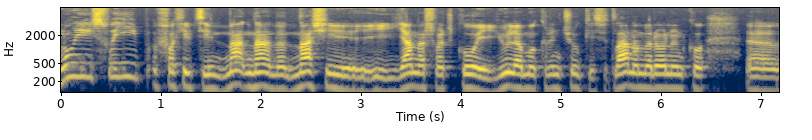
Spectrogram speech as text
Ну і свої фахівці, на, на, на- наші і Яна Швачко, і Юлія Мокринчук, і Світлана Мироненко. Е,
